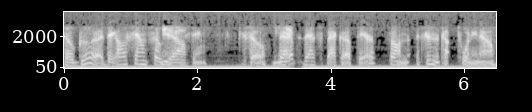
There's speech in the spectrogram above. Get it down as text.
so good. They all sound so Yeah. interesting. So that, Yep. that's back up there. So on, it's in the top twenty now.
